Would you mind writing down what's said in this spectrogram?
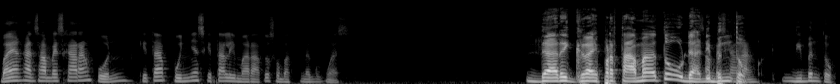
Bayangkan sampai sekarang pun kita punya sekitar 500 sobat peneguk, Mas. Dari gerai pertama tuh udah Sampai dibentuk. sekarang. Dibentuk.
